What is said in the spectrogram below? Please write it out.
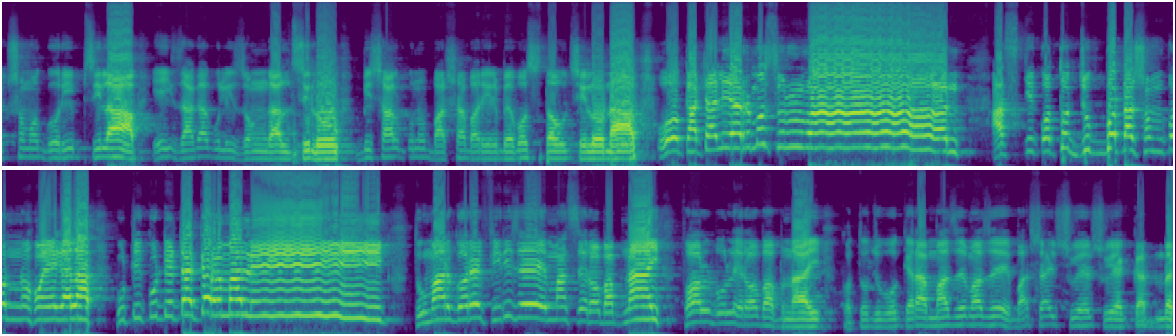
একসময় গরিব ছিলাম এই জায়গাগুলি জঙ্গাল ছিল। বিশাল কোনো বাসা বাড়ির ব্যবস্থাও ছিল না। ও কাটালিয়ার মুসলমান, আজকে কত যোগ্যতা সম্পন্ন হয়ে গেল। কোটি কোটি টাকার মালিক, তোমার ঘরে ফ্রিজে মাছের অভাব নাই। ফল বলের অভাব নাই। কত যুবকেরা মাঝে মাঝে বাসায় শুয়ে শুয়ে কান্না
